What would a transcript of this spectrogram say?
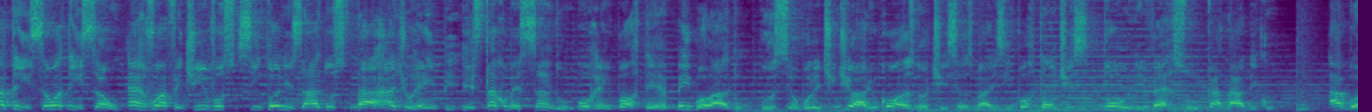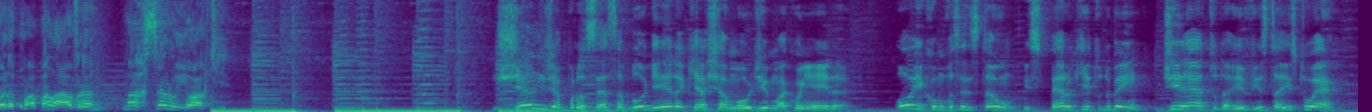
Atenção, atenção! Ervoafetivos sintonizados na Rádio Hemp. Está começando o Repórter Bem Bolado, o seu boletim diário com as notícias mais importantes do universo canábico. Agora com a palavra, Marcelo Nhoque. Janja processa blogueira que a chamou de maconheira. Oi, como vocês estão? Espero que tudo bem. Direto da revista Isto É.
